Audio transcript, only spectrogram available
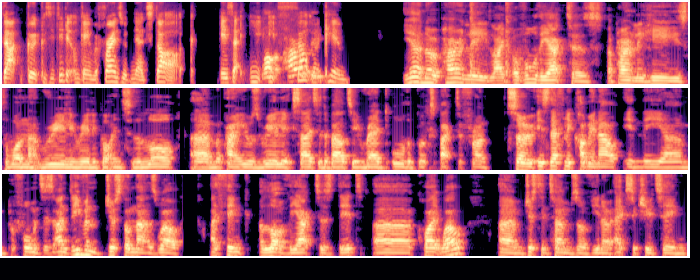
that good because he did it on Game of Thrones with Ned Stark. Is that you, Well, it felt like him? Yeah, no, apparently, like, of all the actors, apparently he's the one that really, really got into the lore. Um, apparently he was really excited about it, read all the books back to front. So it's definitely coming out in the, um, performances. And even just on that as well, I think a lot of the actors did, uh, quite well. Um, just in terms of, you know, executing,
